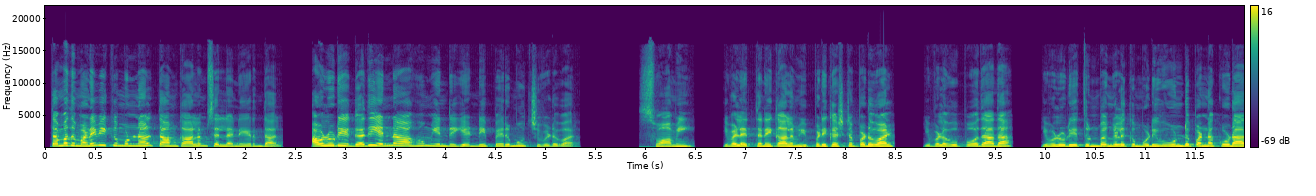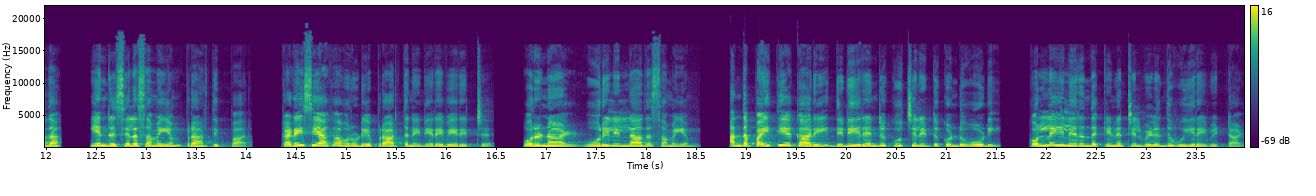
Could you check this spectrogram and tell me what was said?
தமது மனைவிக்கு முன்னால் தாம் காலம் செல்ல நேர்ந்தால் அவளுடைய கதி என்ன ஆகும் என்று எண்ணி பெருமூச்சு விடுவார். சுவாமி இவள் எத்தனை காலம் இப்படி கஷ்டப்படுவாள்? இவ்வளவு போதாதா? இவளுடைய துன்பங்களுக்கு முடிவு உண்டு பண்ணக்கூடாதா? என்று சில சமயம் பிரார்த்திப்பார். கடைசியாக அவருடைய பிரார்த்தனை நிறைவேறிற்று. ஒரு நாள் ஊரில் இல்லாத சமயம் அந்த பைத்தியக்காரி திடீரென்று கூச்சலிட்டுக் கொண்டு ஓடி கொல்லையிலிருந்த கிணற்றில் விழுந்து உயிரை விட்டாள்.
